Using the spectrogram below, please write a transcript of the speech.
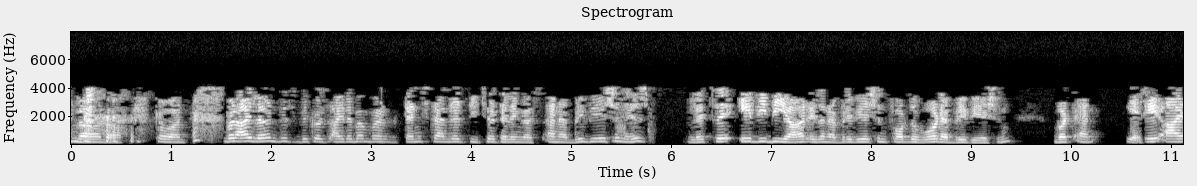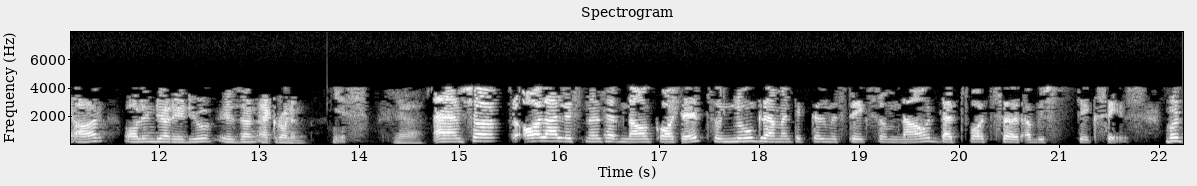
no, no, come on. But I learned this because I remember 10th standard teacher telling us an abbreviation is, let's say ABBR is an abbreviation for the word abbreviation, but an Yes. AIR, All India Radio, is an acronym. Yes. Yeah. And I'm sure all our listeners have now caught it. So no grammatical mistakes from now. That's what Sir Abhishek says. But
